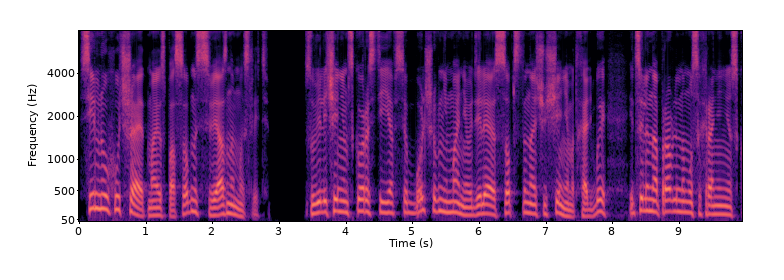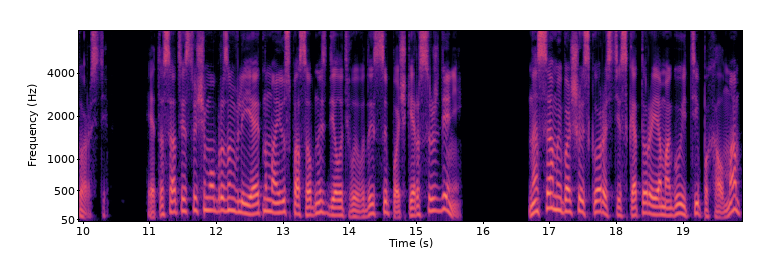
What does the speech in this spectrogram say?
сильно ухудшает мою способность связно мыслить. С увеличением скорости я все больше внимания уделяю собственным ощущениям от ходьбы и целенаправленному сохранению скорости. Это соответствующим образом влияет на мою способность делать выводы из цепочки рассуждений. На самой большой скорости, с которой я могу идти по холмам,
